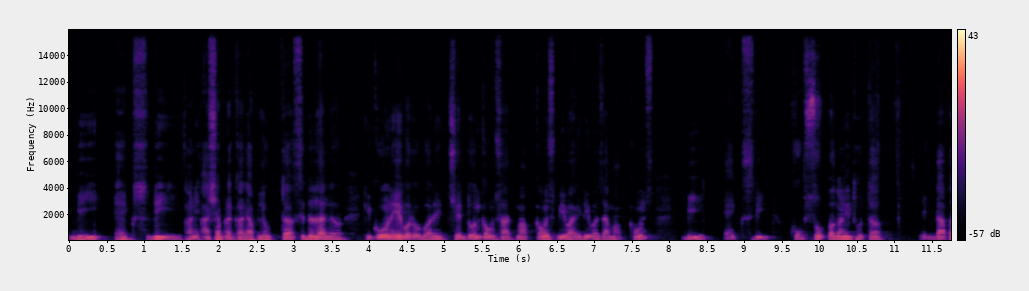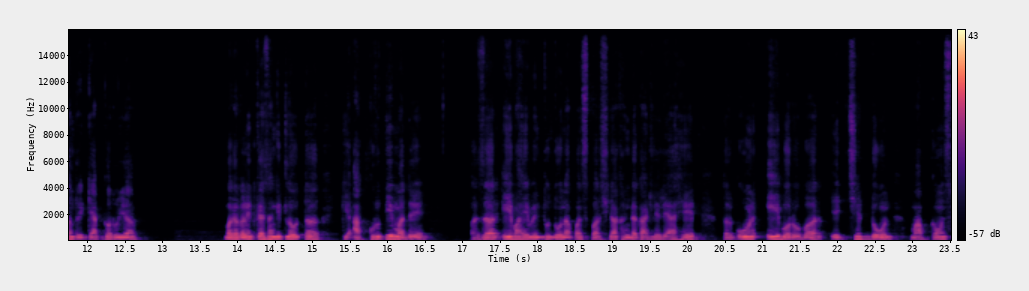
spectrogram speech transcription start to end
बी एक्स डी आणि अशा प्रकारे आपलं उत्तर सिद्ध झालं की कोण ए बरोबर एकशे दोन कंसात मापकंश बी वाय डी वजा मापकंस बी एक्स डी खूप सोपं गणित होतं. एकदा आपण रिकॅप करूया. बघा गणित काय सांगितलं होतं की आकृतीमध्ये जर ए बाह्यबिंदूतून दोन आपण स्पर्शिका खंड काढलेले आहेत तर कोण? ए बरोबर एकशे दोन मापकंस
